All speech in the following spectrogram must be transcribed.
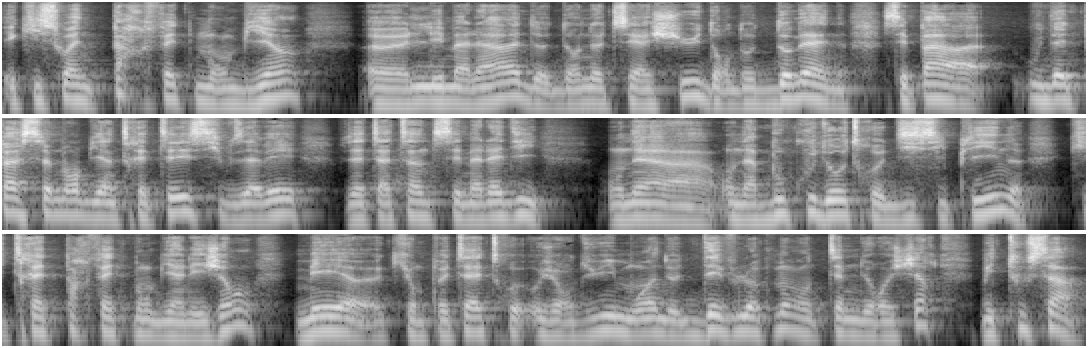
et qui soignent parfaitement bien euh, les malades dans notre CHU, dans d'autres domaines. C'est pas, vous n'êtes pas seulement bien traité si vous avez, vous êtes atteint de ces maladies. On a, on a beaucoup d'autres disciplines qui traitent parfaitement bien les gens, mais euh, qui ont peut-être aujourd'hui moins de développement en termes de recherche. Mais tout ça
